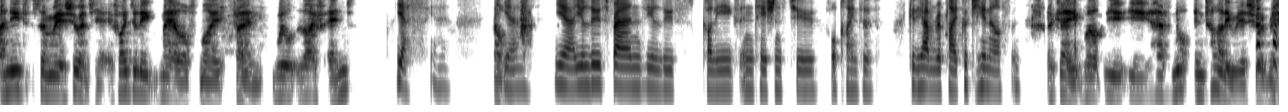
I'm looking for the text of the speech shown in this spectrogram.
I need some reassurance here. If I delete mail off my phone, will life end? Yes. Yeah. Oh. Yeah. Yeah, you lose friends, you lose colleagues, invitations to all kinds of because you haven't replied quickly enough. Okay, well, you, you have not entirely reassured me.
